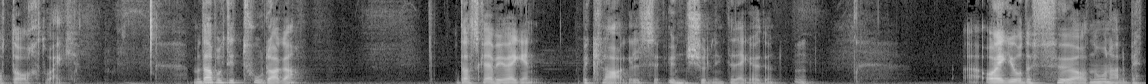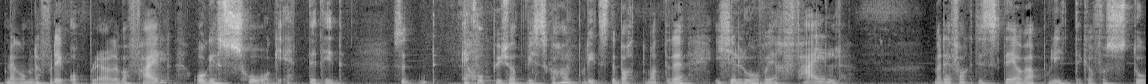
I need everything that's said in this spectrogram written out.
åtte år, tror jeg. Men da brukte jeg to dager. Da skrev jo jeg en beklagelse, unnskyldning til deg, Audun. Og jeg gjorde det før noen hadde bedt meg om det, fordi jeg opplevde at det var feil, og jeg så i ettertid. Så jeg håper jo ikke at vi skal ha en politisk debatt om at det ikke er lov å gjøre feil. Men det er faktisk det å være politiker, forstå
